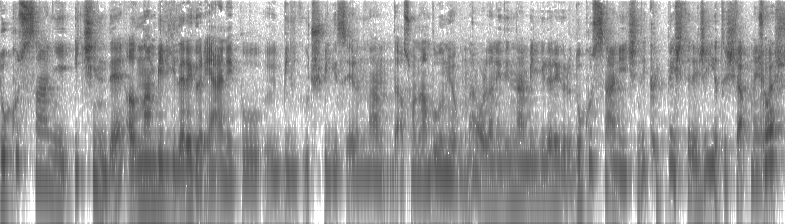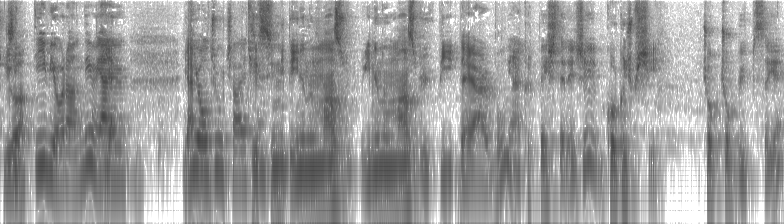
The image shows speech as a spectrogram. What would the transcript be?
9 saniye içinde alınan bilgilere göre yani bu bilgi, uçuş bilgisayarından daha sonradan bulunuyor bunlar. Oradan edinilen bilgilere göre 9 saniye içinde 45 derece yatış yapmaya Çok başlıyor. Çok ciddi bir oran değil mi? Yani ya, bir yolcu uçağı için. Kesinlikle inanılmaz inanılmaz büyük bir değer bu. Yani 45 derece korkunç bir şey. Çok çok büyük bir sayı.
